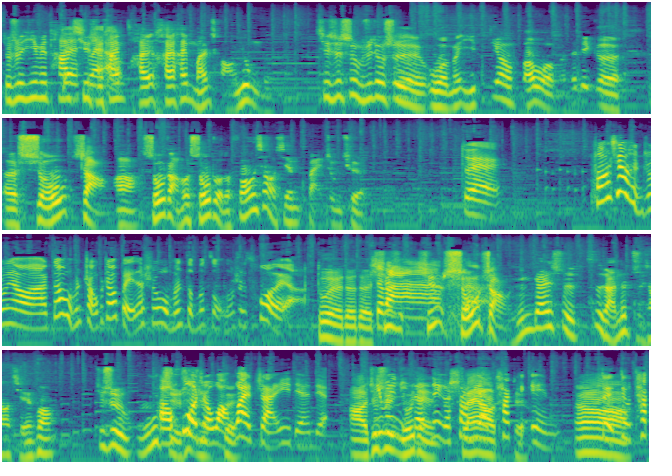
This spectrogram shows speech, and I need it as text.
就是因为它其实还还还还蛮常用的。其实是不是就是我们一定要把我们的这个呃手掌啊，手掌和手肘的方向先摆正确？对，方向很重要啊。当我们找不着北的时候，我们怎么走都是错的呀。对对对，其实其实手掌应该是自然的指向前方，就是五啊、指或者往外展一点点，啊，就是有点的那个上面要 out，tuck 对。in，、啊，对，就 tuck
